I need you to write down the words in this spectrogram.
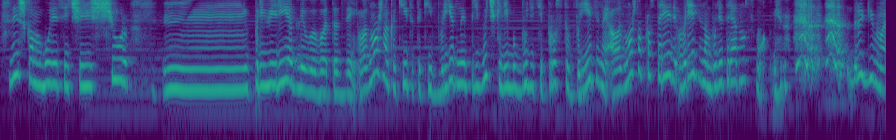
слишком будете чересчур привередливы в этот день. Возможно, какие-то такие вредные привычки, либо будете просто вредины, а возможно, просто вредина будет рядом с вами. Дорогие мои,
